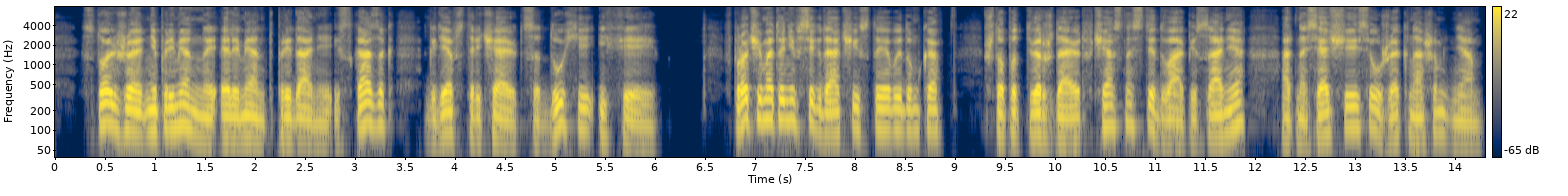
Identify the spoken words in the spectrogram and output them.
— столь же непременный элемент преданий и сказок, где встречаются духи и феи. Впрочем, это не всегда чистая выдумка, что подтверждают, в частности, два описания, относящиеся уже к нашим дням.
